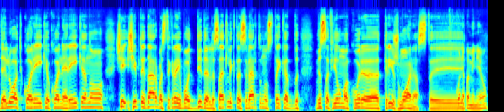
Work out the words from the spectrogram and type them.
dėlioti, ko reikia, ko nereikia, nu, šiaip, šiaip tai darbas tikrai buvo didelis, atliktas, vertinus tai, kad visą filmą kūrė trys žmonės. Tai... Ko nepaminėjau?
